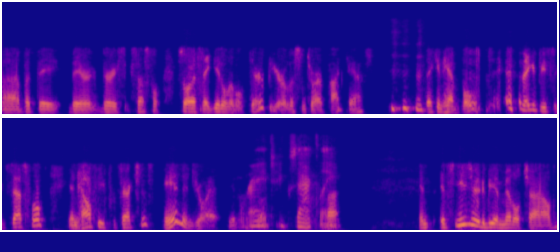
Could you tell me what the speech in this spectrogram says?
uh, but they they're very successful so if they get a little therapy or listen to our podcast they can have both they can be successful and healthy perfectionists and enjoy it you know right so, exactly uh, and it's easier to be a middle child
